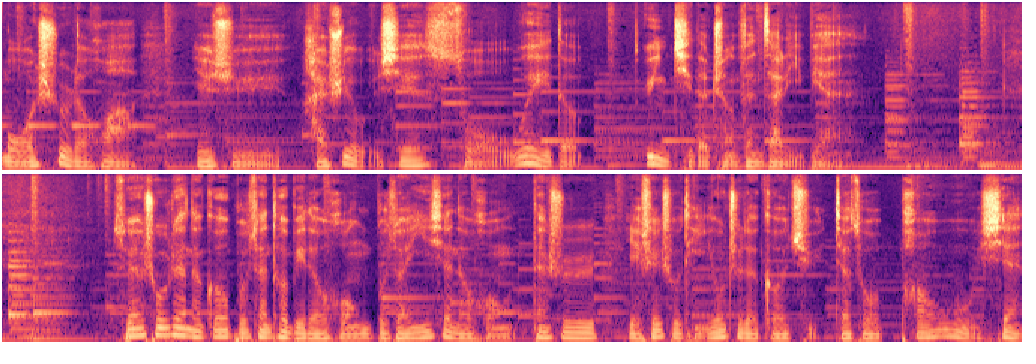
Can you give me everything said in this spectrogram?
模式的话，也许还是有一些所谓的运气的成分在里边。虽然说这样的歌不算特别的红，不算一线的红，但是也是一首挺优质的歌曲，叫做《抛物线》。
